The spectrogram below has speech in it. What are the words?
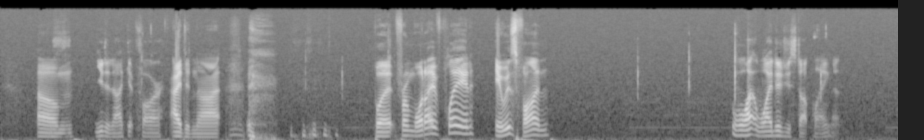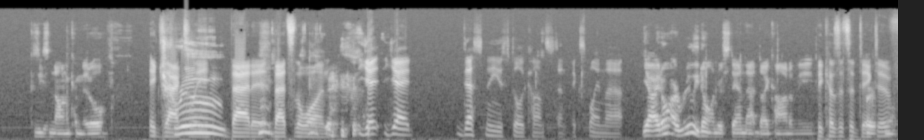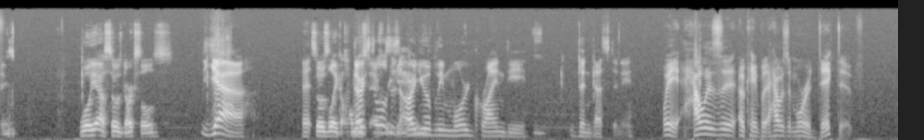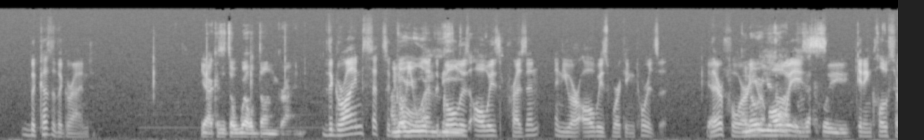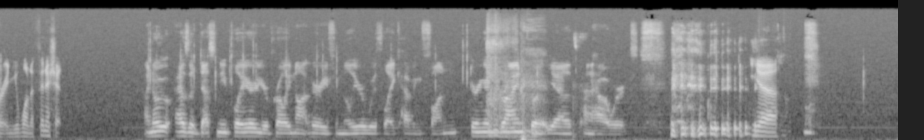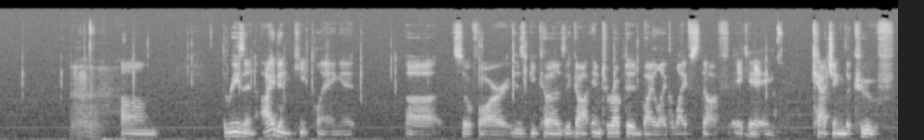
Um, You did not get far. I did not. but from what I've played, it was fun. Why, why did you stop playing it? Because he's non-committal. Exactly. True. That it. That's the one. yet, yet, Destiny is still a constant. Explain that. Yeah, I don't. I really don't understand that dichotomy. because it's addictive. personally. Well, yeah. So is Dark Souls. Yeah, So it's like almost Dark Souls every is game. arguably more grindy than Destiny Wait, how is it okay, but how is it more addictive? because of the grind. Yeah, because it's a well done grind. The grind sets a I know you goal, and the goal is always present, and you are always working towards it. Yeah. Therefore, you're, you're, always exactly. getting closer, and you want to finish it. I know as a Destiny player, you're probably not very familiar with like having fun during a grind, but yeah, that's kind of how it works. Yeah, um, the reason I didn't keep playing it uh, so far is because it got interrupted by like life stuff, aka catching the coof.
